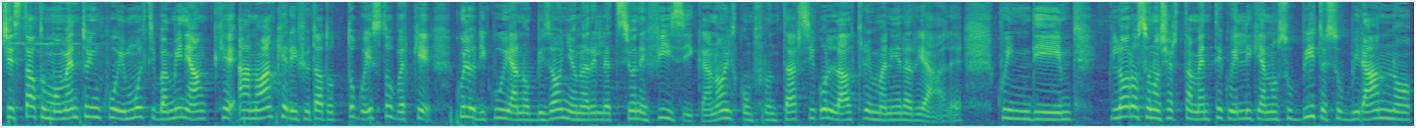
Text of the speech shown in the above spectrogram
c'è stato un momento in cui molti bambini anche, hanno anche rifiutato tutto questo perché quello di cui hanno bisogno è una relazione fisica, no? il confrontarsi con l'altro in maniera reale. Quindi loro sono certamente quelli che hanno subito e subiranno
